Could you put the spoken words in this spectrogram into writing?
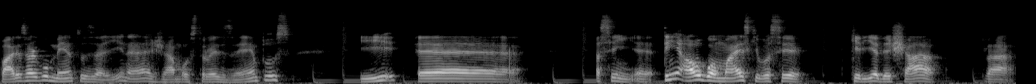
vários argumentos aí, né? Já mostrou exemplos. E, é, assim, é, tem algo a mais que você queria deixar para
